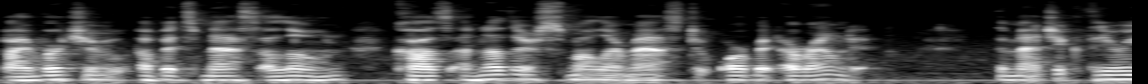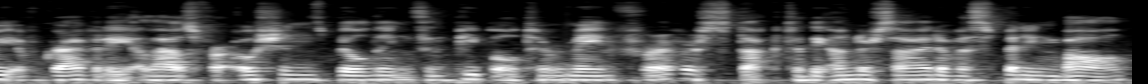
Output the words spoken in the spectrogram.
by virtue of its mass alone, cause another smaller mass to orbit around it. The magic theory of gravity allows for oceans, buildings, and people to remain forever stuck to the underside of a spinning ball,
